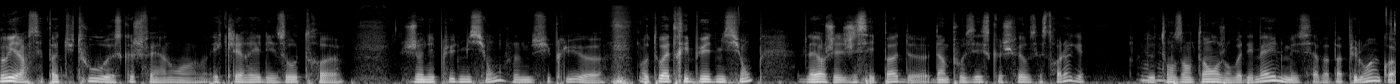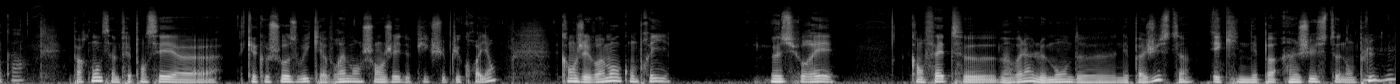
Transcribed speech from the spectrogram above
Oui, alors c'est pas du tout euh, ce que je fais. Hein, éclairer les autres. je n'ai plus de mission. Je ne me suis plus auto-attribué de mission. D'ailleurs, j'essaie pas d'imposer ce que je fais aux astrologues. De mhm. temps en temps, j'envoie des mails, mais ça va pas plus loin, quoi. Par contre, ça me fait penser euh, à quelque chose, oui, qui a vraiment changé depuis que je suis plus croyant. Quand j'ai vraiment compris, mesurer qu'en fait, euh, ben voilà, le monde euh, n'est pas juste et qu'il n'est pas injuste non plus. Mhm.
